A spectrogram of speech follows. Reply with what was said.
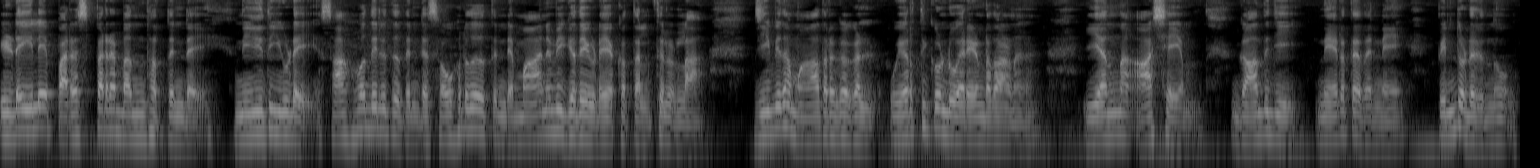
ഇടയിലെ പരസ്പര ബന്ധത്തിന്റെ നീതിയുടെ സാഹോദര്യത്തിന്റെ സൗഹൃദത്തിന്റെ മാനവികതയുടെയൊക്കെ തലത്തിലുള്ള ജീവിത മാതൃകകൾ ഉയർത്തിക്കൊണ്ടുവരേണ്ടതാണ് എന്ന ആശയം ഗാന്ധിജി നേരത്തെ തന്നെ പിന്തുടരുന്നു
